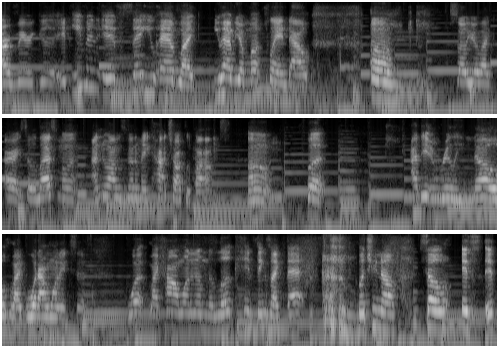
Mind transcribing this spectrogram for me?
are very good. And even if say you have like you have your month planned out, um, so you're like, all right, so last month I knew I was gonna make hot chocolate bombs. Um, but I didn't really know like what I wanted to what like how I wanted them to look and things like that. but you know, so it's it's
